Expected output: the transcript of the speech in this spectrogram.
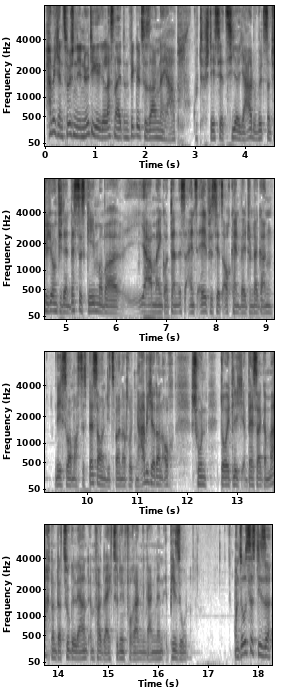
Habe ich inzwischen die nötige Gelassenheit entwickelt zu sagen, naja, pff, gut, stehst jetzt hier, ja, du willst natürlich irgendwie dein Bestes geben, aber ja, mein Gott, dann ist 1.11 ist jetzt auch kein Weltuntergang. Nächstes Mal machst du es besser und die 200 Rücken habe ich ja dann auch schon deutlich besser gemacht und dazu gelernt im Vergleich zu den vorangegangenen Episoden. Und so ist es diese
